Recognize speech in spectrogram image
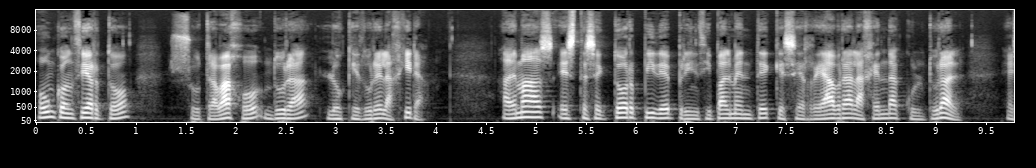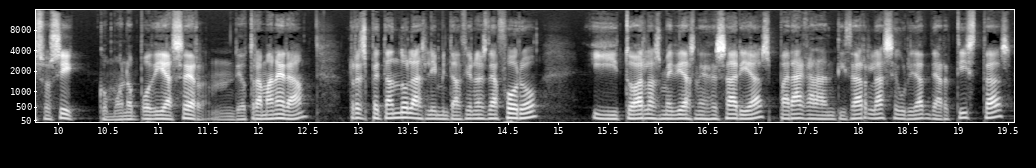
o un concierto, su trabajo dura lo que dure la gira. Además, este sector pide principalmente que se reabra la agenda cultural, eso sí, como no podía ser de otra manera, respetando las limitaciones de aforo y todas las medidas necesarias para garantizar la seguridad de artistas,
